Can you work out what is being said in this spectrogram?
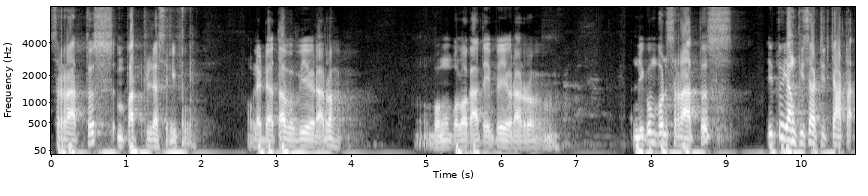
114 ribu. Oleh data bebi ora roh. Wong polo KTP ora roh. Niku pun 100 itu yang bisa dicatat.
